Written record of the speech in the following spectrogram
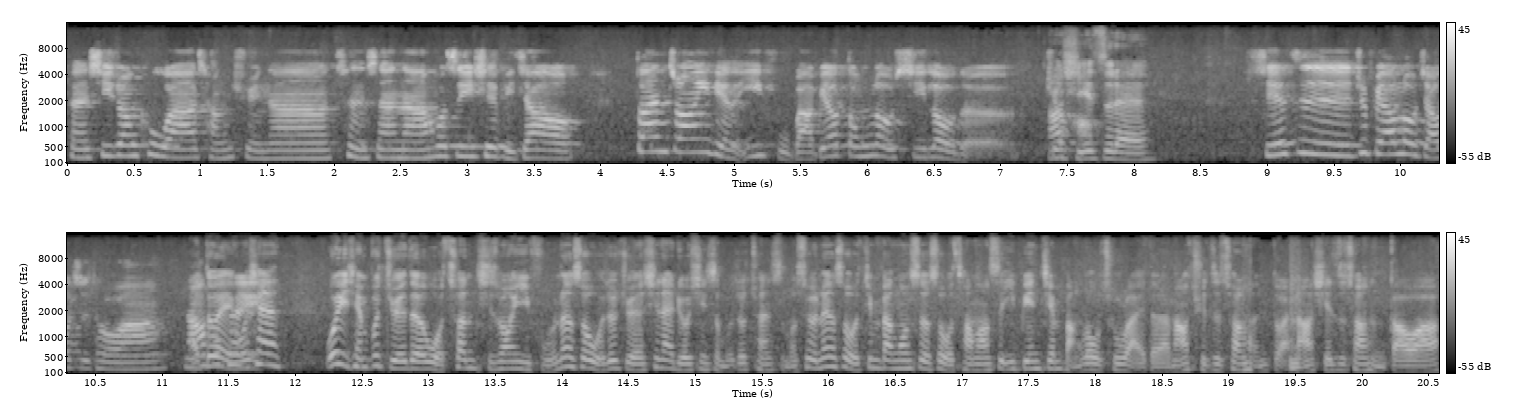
可能西装裤啊、长裙啊、衬衫啊，或是一些比较端庄一点的衣服吧，不要东露西露的。然后鞋子嘞？鞋子就不要露脚趾头啊。然啊，后对我现在。我以前不觉得我穿奇装异服，那时候我就觉得现在流行什么就穿什么，所以那个时候我进办公室的时候，我常常是一边肩膀露出来的，然后裙子穿很短，然后鞋子穿很高啊。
